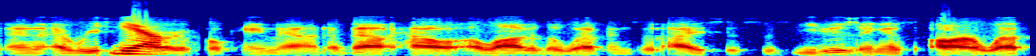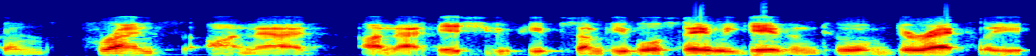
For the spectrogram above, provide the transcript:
an, a recent Yeah. article came out about how a lot of the weapons that ISIS is using as our weapons. Fronts on that on that issue. Some people say we gave them to them directly.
